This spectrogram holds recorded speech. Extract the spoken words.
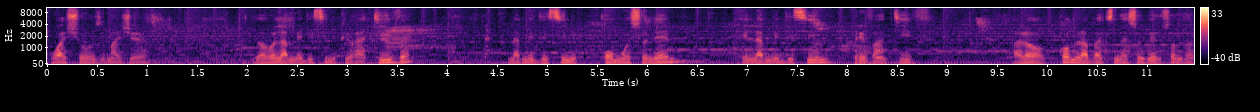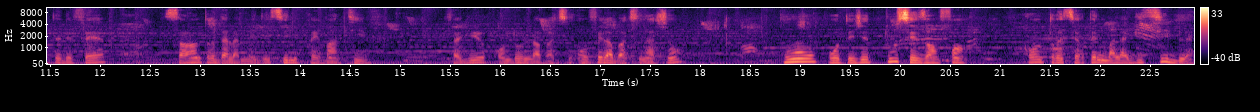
trois choses majeures. Nous avons la médecine curative, la médecine promotionnelle et la médecine préventive. Alors, comme la vaccination que nous sommes en train de faire, ça entre dans la médecine préventive. C'est-à-dire qu'on on fait la vaccination pour protéger tous ces enfants contre certaines maladies cibles.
